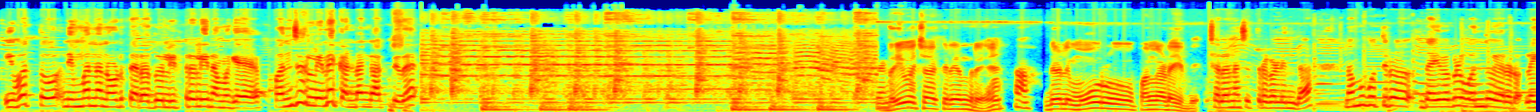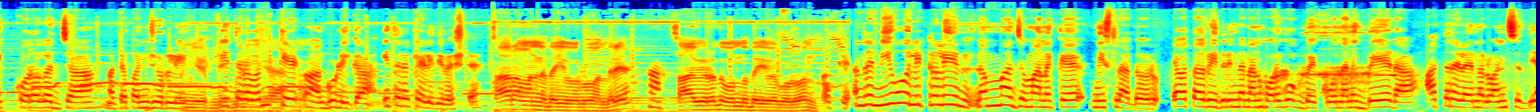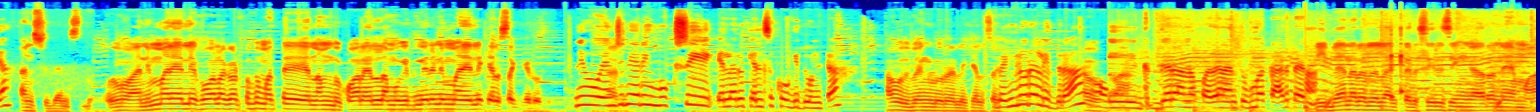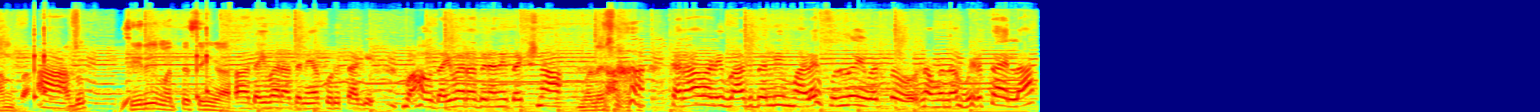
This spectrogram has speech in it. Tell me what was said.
ಇವತ್ತು ನಿಮ್ಮನ್ನ ನೋಡ್ತಾ ಇರೋದು ಲಿಟ್ರಲಿ ನಮಗೆ ಪಂಜರ್ಲಿನೇ ಕಂಡಂಗ್ ದೈವ ಚಾಕರಿ ಅಂದ್ರೆ. ಇದರಲ್ಲಿ ಮೂರು ಪಂಗಡ ಇದೆ. ಚಲನಚಿತ್ರಗಳಿಂದ ನಮಗ್ ಗೊತ್ತಿರೋ ದೈವಗಳು ಒಂದು ಎರಡು ಲೈಕ್ ಕೊರಗಜ್ಜ ಮತ್ತೆ ಪಂಜುರ್ಲಿ ಈ ತರ ಒಂದು ಗುಳಿಗ. ಈ ತರ ಕೇಳಿದೀವಿ ಅಷ್ಟೇ. ಸಾಮಾನ್ಯ ದೈವಗಳು ಅಂದ್ರೆ. ಸಾವಿರದ ಒಂದು ದೈವಗಳು ಅಂತ. ಅಂದ್ರೆ ನೀವು ಲಿಟ್ರಲಿ ನಮ್ಮ ಜಮಾನಕ್ಕೆ ಮೀಸಲಾದವರು. ಯಾವತ್ತಾದ್ರು ಇದರಿಂದ ನಾನು ಹೊರಗೆ ಹೋಗ್ಬೇಕು ನನಗ್ ಬೇಡ ಆ ತರ ಎಲ್ಲ ಏನಾದ್ರು ಅನ್ಸಿದ್ಯಾ? ಅನ್ಸಿದೆ ಅನ್ಸಿದೆ. ನಿಮ್ಮ ಮನೆಯಲ್ಲಿ ಕೋಲ ಕಟ್ಟೋದು ಮತ್ತೆ ನಮ್ದು ಕೋಲ ಎಲ್ಲ ಮುಗಿದ ಮೇಲೆ ನಿಮ್ಮ ಮನೆಯಲ್ಲಿ ಕೆಲಸಕ್ಕೆ ಇರುದು. ನೀವು ಎಂಜಿನಿಯರಿಂಗ್ ಮುಗಿಸಿ ಎಲ್ಲರೂ ಕೆಲ್ಸಕ್ಕೆ ಹೋಗಿದ್ದು ಉಂಟಾ ಹೌದು ಬೆಂಗಳೂರಲ್ಲಿ ಕೆಲಸ ಬೆಂಗಳೂರಲ್ಲಿ ಇದ್ರ ಈ ಗಗ್ಗರ ಅನ್ನೋ ಪದ ನಾನು ತುಂಬಾ ಕಾಡ್ತಾ ಈ ಬ್ಯಾನರ್ ಅಲ್ಲಿ ಹಾಕ್ತಾರೆ ಸಿರಿ ಸಿಂಗಾರ ನೇಮ ಅಂತ. ಅದು ಸಿರಿ ಮತ್ತೆ ಸಿಂಗಾರ. ಆ, ದೈವಾರಾಧನೆಯ ಕುರಿತಾಗಿ. ವಾವ್ ದೈವಾರಾಧನೆ ಅಂದ ತಕ್ಷಣ ಮಳೆ. ಕರಾವಳಿ ಭಾಗದಲ್ಲಿ ಮಳೆ ಫುಲ್ಲು ಇವತ್ತು ನಮ್ಮನ್ನ ಬಿಡ್ತಾ ಇಲ್ಲ.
